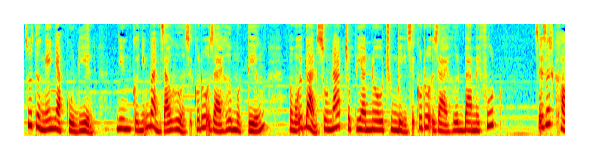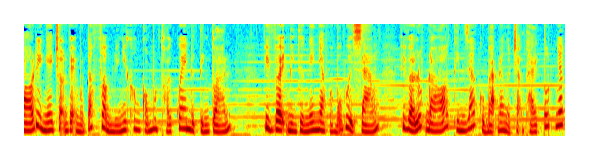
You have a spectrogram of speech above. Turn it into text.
Du thường nghe nhạc cổ điển, nhưng có những bản giao hưởng sẽ có độ dài hơn một tiếng và mỗi bản sonat cho piano trung bình sẽ có độ dài hơn 30 phút. Sẽ rất khó để nghe trọn vẹn một tác phẩm nếu như không có một thói quen được tính toán. Vì vậy mình thường nghe nhạc vào mỗi buổi sáng, vì vào lúc đó thính giác của bạn đang ở trạng thái tốt nhất.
